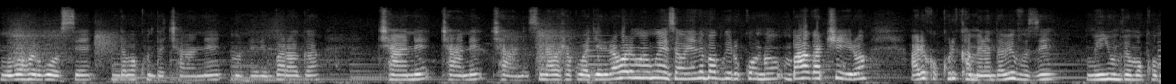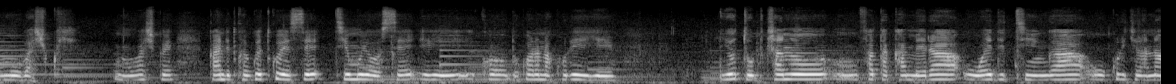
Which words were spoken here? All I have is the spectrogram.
mwubahwe rwose ndabakunda cyane muntera imbaraga cyane cyane cyane. Sinabasha kubagereraho rimwe mwese mugende mbabwira ukuntu mbaha agaciro ariko kuri kamera ndabivuze mwiyumvemo ko mwubashywe. Mwubashywe kandi twebwe twese timu yose ko dukorana kuri iyi yutube cano ufata kamera uweditinga ukurikirana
